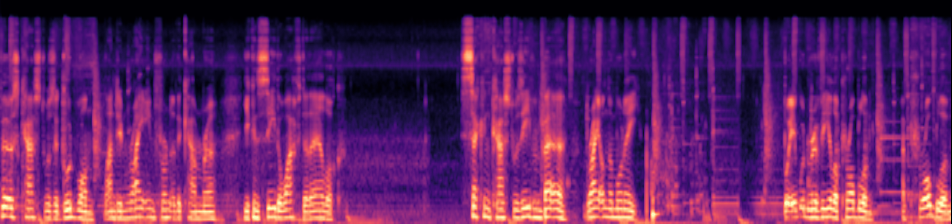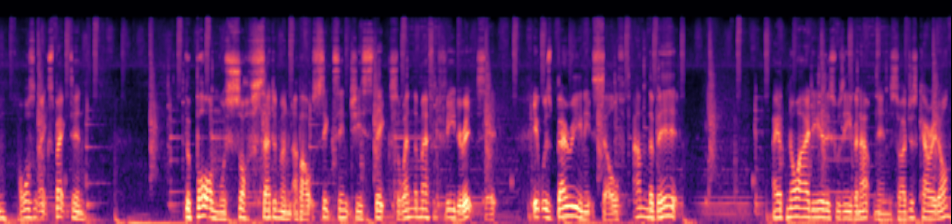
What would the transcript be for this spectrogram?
First cast was a good one, landing right in front of the camera. You can see the wafter there, look. Second cast was even better, right on the money. But it would reveal a problem. A problem I wasn't expecting. The bottom was soft sediment about 6 inches thick, so when the method feeder hits it, it was burying itself and the bait. I had no idea this was even happening, so I just carried on.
